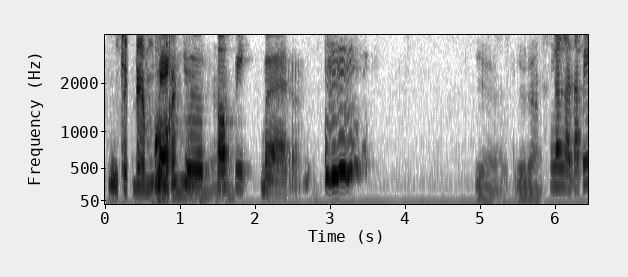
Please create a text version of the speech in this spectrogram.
Lu cek DM gue back makanya. to Ya. topik bar Iya, ya udah. Enggak enggak tapi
